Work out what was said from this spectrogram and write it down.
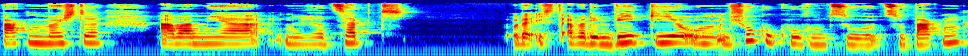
backen möchte, aber mir ein Rezept oder ich aber den Weg gehe, um einen Schokokuchen zu, zu backen,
